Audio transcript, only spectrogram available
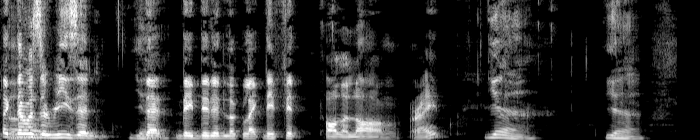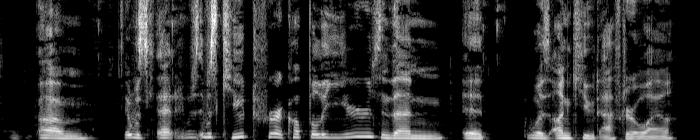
like there was a reason yeah. that they didn't look like they fit all along, right? Yeah, yeah. Um, it was uh, it was it was cute for a couple of years, and then it was uncute after a while.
